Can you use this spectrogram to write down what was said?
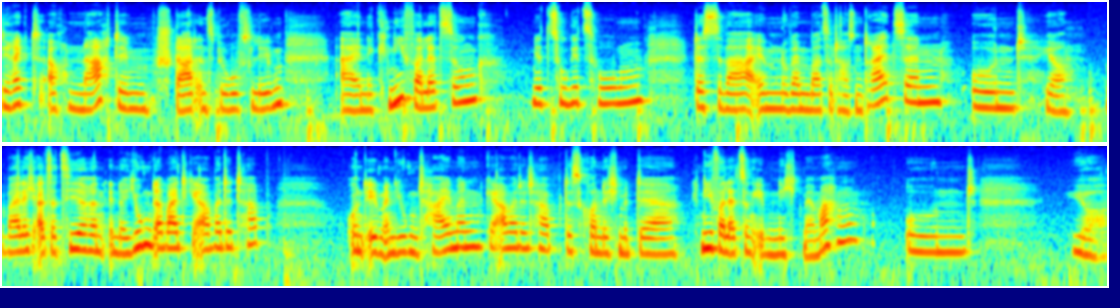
direkt auch nach dem Start ins Berufsleben eine Knieverletzung mir zugezogen. Das war im November 2013 und ja, weil ich als Erzieherin in der Jugendarbeit gearbeitet habe und eben in Jugendheimen gearbeitet habe, das konnte ich mit der Knieverletzung eben nicht mehr machen und ja,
